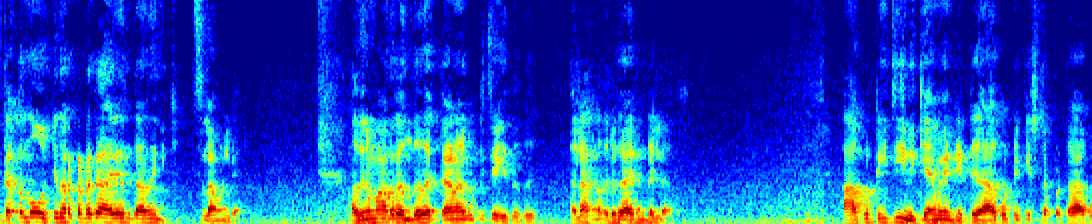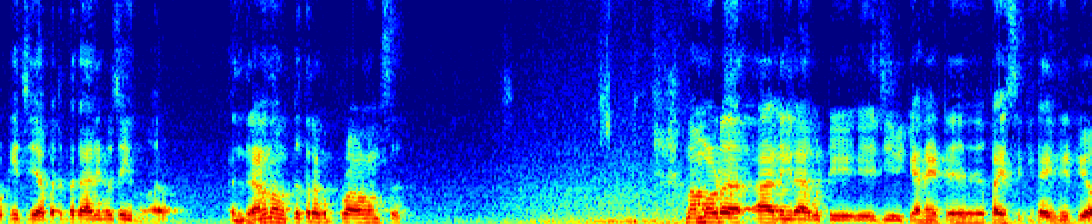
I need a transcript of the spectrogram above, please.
ഇതൊക്കെ നോക്കി നടക്കേണ്ട കാര്യം എന്താണെന്ന് എനിക്ക് മനസ്സിലാവില്ല അതിന് മാത്രം എന്ത് തെറ്റാണ് ആ കുട്ടി ചെയ്തത്? അല്ല അങ്ങനൊരു കാര്യം ഉണ്ടല്ലോ. ആ കുട്ടിക്ക് ജീവിക്കാൻ വേണ്ടിയിട്ട് ആ കുട്ടിക്ക് ഇഷ്ടപ്പെട്ട് ആ കുട്ടിക്ക് ചെയ്യാൻ പറ്റുന്ന കാര്യങ്ങൾ ചെയ്യുന്നു. എന്തിനാണ് നമുക്ക് ഇത്രയൊക്കെ പ്രോബ്ലംസ് നമ്മളോട് ആരെങ്കിലും ആ കുട്ടി ജീവിക്കാനായിട്ട് പൈസയ്ക്ക് കൈ നീട്ടിയോ?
